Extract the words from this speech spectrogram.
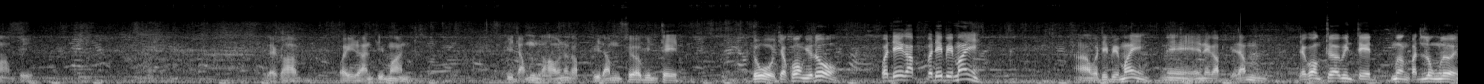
มาเปแล้วก็ไปร้านที่มันปีดำเหลานะครับปีดำเสื้อวินเทจดูเจ้าของอยู่ดูสวัสดีครับสวัสดีปีใหม่ วัสดีปีใหม่นี่นะครับปีดำเจ้าของเสื้อวินเทจเมืองปัตตลุงเลย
